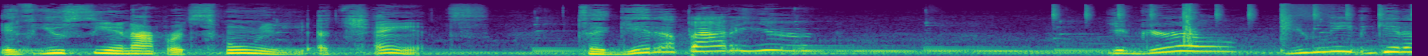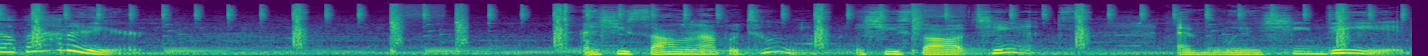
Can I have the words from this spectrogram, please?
if you see an opportunity, a chance to get up out of here, your girl, you need to get up out of there. And she saw an opportunity and she saw a chance. And when she did,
